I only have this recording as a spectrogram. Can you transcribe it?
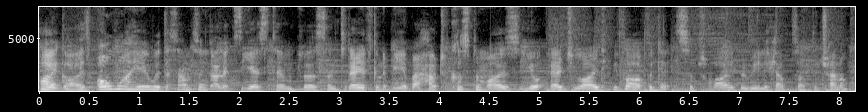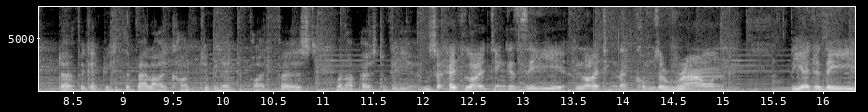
Hi guys, Omarr here with the Samsung Galaxy S10 Plus and today it's going to be about how to customize your edge light. Before I forget, subscribe, it really helps out the channel. Don't forget to hit the bell icon to be notified first when I post a video. So edge lighting is the lighting that comes around the edge of the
